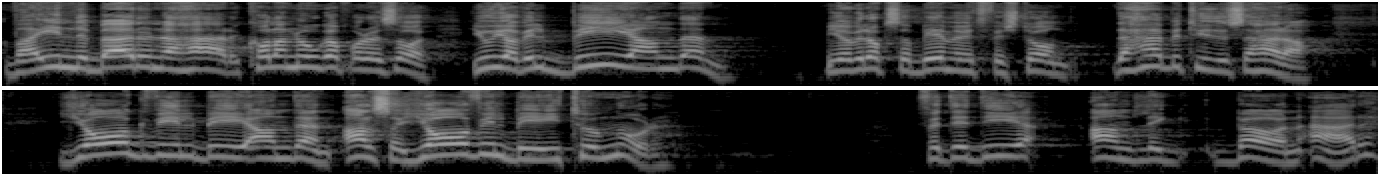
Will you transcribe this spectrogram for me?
Vad innebär det här? Kolla noga på det du sa. Jo, jag vill be i anden, men jag vill också be med mitt förstånd. Det här betyder så här. Jag vill be i anden, alltså jag vill be i tungor. För det är det andlig bön är.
